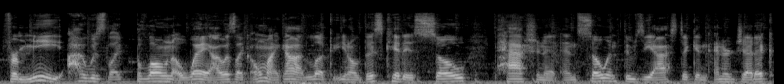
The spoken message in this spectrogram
for me I was like blown away. I was like oh my god look you know this kid is so passionate and so enthusiastic and energetic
